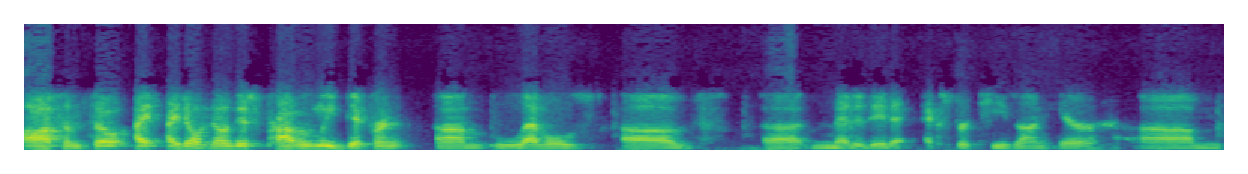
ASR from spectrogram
Awesome. So I, I don't know, there's probably different um, levels of uh, metadata expertise on here. Um,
